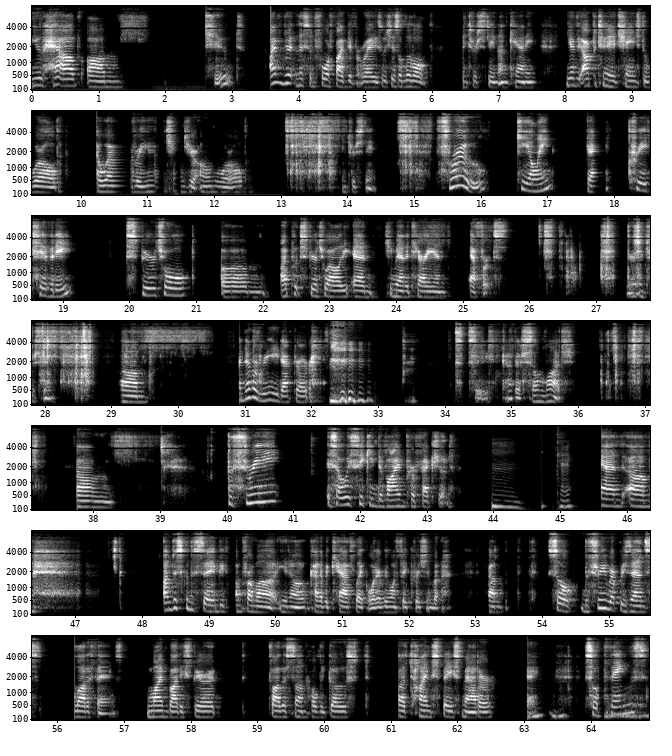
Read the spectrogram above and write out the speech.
you have, um, shoot, I've written this in four or five different ways, which is a little interesting, uncanny. You have the opportunity to change the world. However, you change your own world. Interesting through healing, okay, creativity, spiritual, um, I put spirituality and humanitarian efforts. Very interesting. Um, I never read after I write. Let's see. God, there's so much. Um, the three is always seeking divine perfection. Mm, okay. And um, I'm just going to say, I'm from a, you know, kind of a Catholic, whatever you want to say, Christian, but um, so the three represents a lot of things mind, body, spirit, Father, Son, Holy Ghost, uh, time, space, matter. Okay. Mm-hmm. So things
